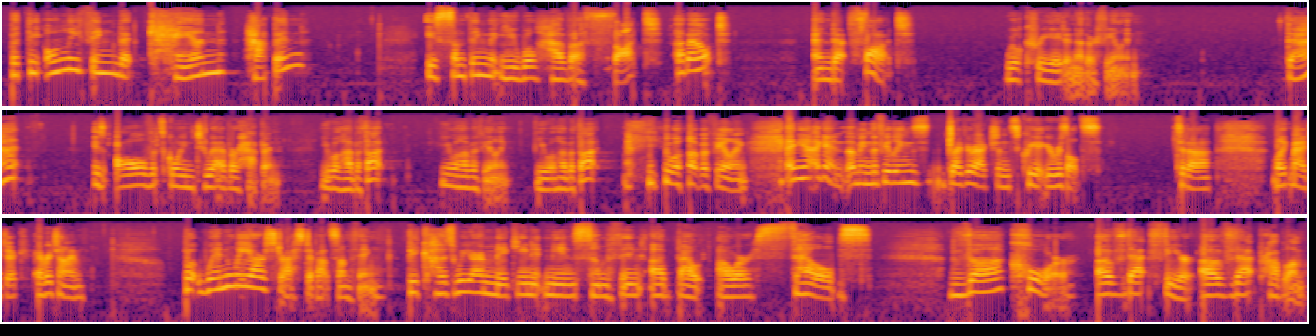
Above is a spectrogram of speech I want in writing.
but the only thing that can happen is something that you will have a thought about, and that thought will create another feeling. That is all that's going to ever happen. You will have a thought, you will have a feeling, you will have a thought, you will have a feeling. And yeah, again, I mean, the feelings drive your actions, create your results ta da, like magic every time. But when we are stressed about something, because we are making it mean something about ourselves, the core of that fear, of that problem,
